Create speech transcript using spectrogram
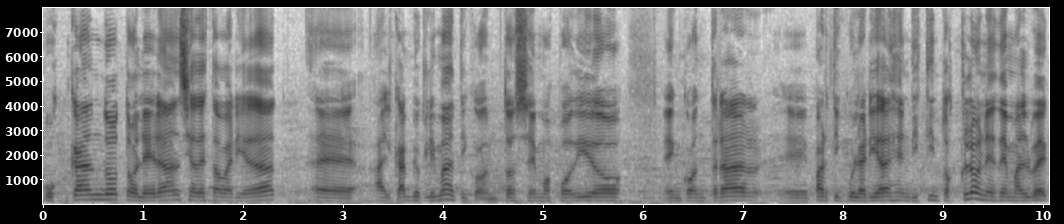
buscando tolerancia de esta variedad eh, al cambio climático. Entonces hemos podido encontrar eh, particularidades en distintos clones de Malbec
